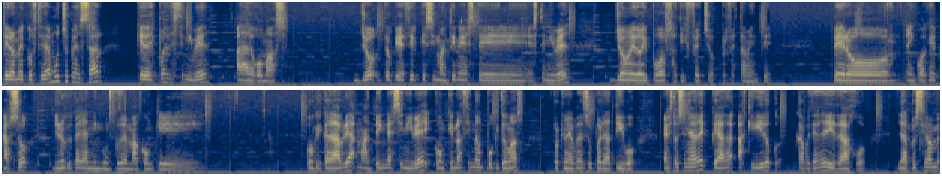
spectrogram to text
Pero me costaría mucho pensar que después de este nivel hay algo más. Yo tengo que decir que si mantiene este, este nivel, yo me doy por satisfecho perfectamente. Pero en cualquier caso, yo no creo que haya ningún problema con que con que Calabria mantenga ese nivel, con que no hacienda un poquito más, porque me parece superativo. Esto señala que ha adquirido capacidad de liderazgo. La próxima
